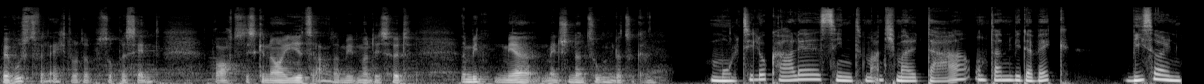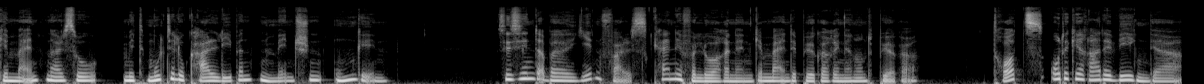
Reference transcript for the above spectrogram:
bewusst vielleicht oder so präsent, braucht es das genau jetzt auch, damit man das halt, damit mehr Menschen dann Zugang dazu kriegen. Multilokale sind manchmal da und dann wieder weg. Wie sollen Gemeinden also mit multilokal lebenden Menschen umgehen? Sie sind aber jedenfalls keine verlorenen Gemeindebürgerinnen und Bürger. Trotz oder gerade wegen der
